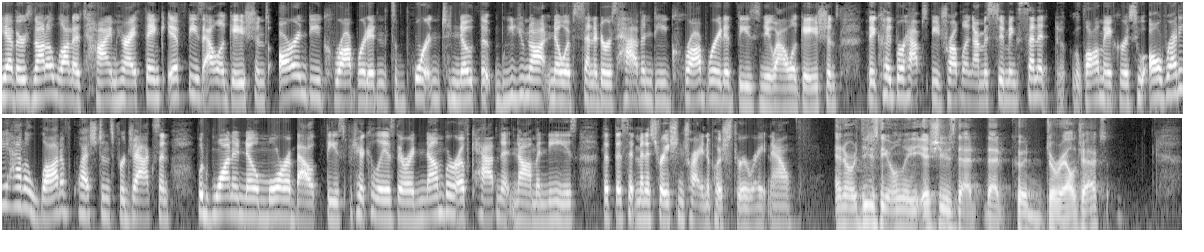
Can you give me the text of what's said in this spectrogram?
Yeah, there's not a lot of time here. I think if these allegations are indeed corroborated, and it's important to note that we do not know if senators have indeed corroborated these new allegations, they could perhaps be troubling. I'm assuming Senate lawmakers who already had a lot of questions for Jackson would want to know more about these, particularly as there are a number of cabinet nominees that this administration is trying to push through right now. And are these the only issues that, that could derail Jackson?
